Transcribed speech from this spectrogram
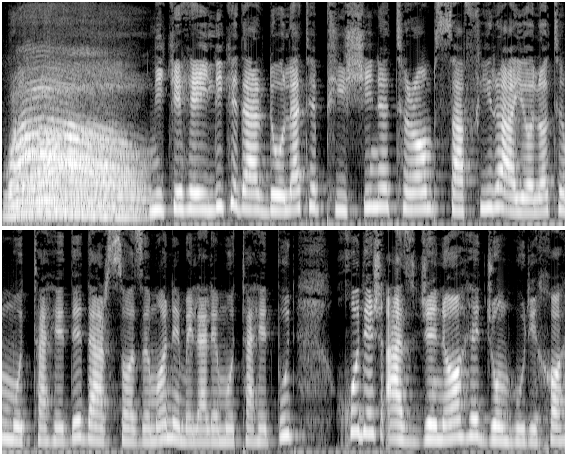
واو. نیکی هیلی که در دولت پیشین ترامپ سفیر ایالات متحده در سازمان ملل متحد بود خودش از جناح جمهوری خواه.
